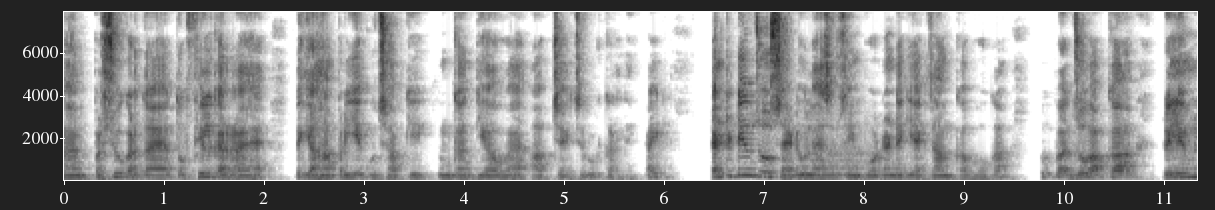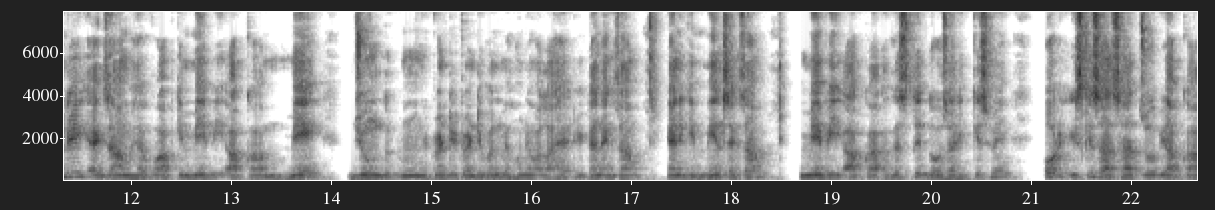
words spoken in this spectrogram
परस्यू करता है तो फिल कर रहा है तो यहाँ पर ये कुछ आपकी, उनका दिया हुआ है, आप चेक ज़रूर कर लें। राइट? टेंटेटिव जो शेड्यूल है, सबसे इम्पोर्टेंट है कि एग्ज़ाम कब होगा जो आपका प्रिलिमिनरी एग्ज़ाम है, वो आपके मे भी आपका मे जून 2021 में होने वाला है रिटर्न एग्ज़ाम यानी कि मेंस एग्ज़ाम मे भी आपका अगस्त 2021 में, और इसके साथ साथ जो भी आपका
